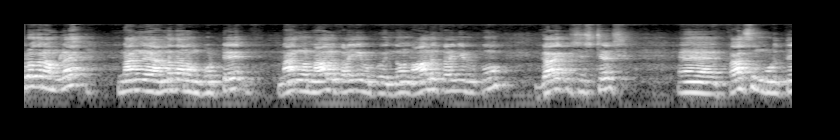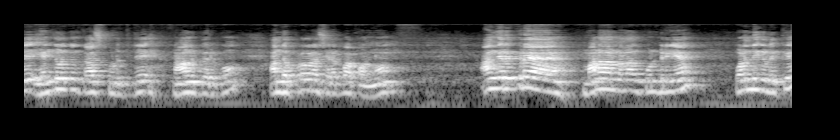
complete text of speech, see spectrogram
ப்ரோக்ராமில் நாங்கள் அன்னதானம் போட்டு நாங்கள் நாலு கலைஞர்கள் போயிருந்தோம். நாலு கலைஞர்களுக்கும் காயத்ரி சிஸ்டர்ஸ் காசும் கொடுத்து எங்களுக்கும் காசு கொடுத்துட்டு நாலு பேருக்கும் அந்த ப்ரோக்ராம் சிறப்பாக பண்ணோம். அங்கே இருக்கிற மன நலம் குன்றிய குழந்தைங்களுக்கு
